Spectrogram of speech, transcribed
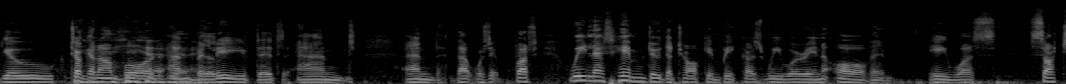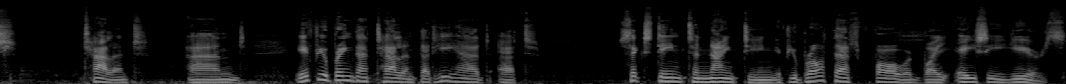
you took it on board Yeah, and yeah. believed it. And and that was it. But we let him do the talking because we were in awe of him. He was such talent, and if you bring that talent that he had at 16 to 19, if you brought that forward by 80 years,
